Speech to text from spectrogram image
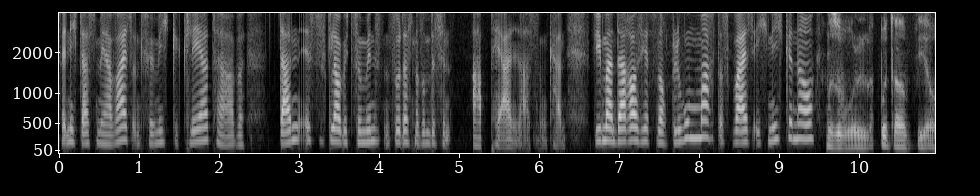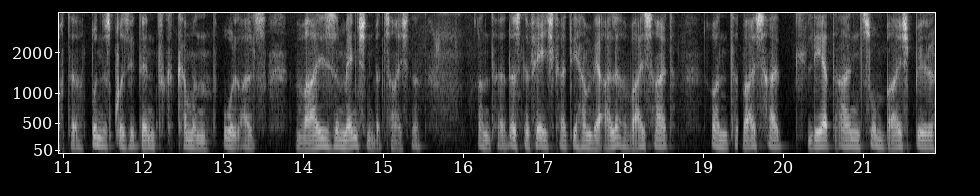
wenn ich das mehr weiß und für mich geklärt habe, dann ist es, glaube ich, zumindest so, dass man so ein bisschen abperlen lassen kann. Wie man daraus jetzt noch Blumen macht, das weiß ich nicht genau. Sowohl Buddha wie auch der Bundespräsident kann man wohl als weise Menschen bezeichnen. Und äh, das ist eine Fähigkeit, die haben wir alle, Weisheit. Und Weisheit lehrt einen zum Beispiel,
